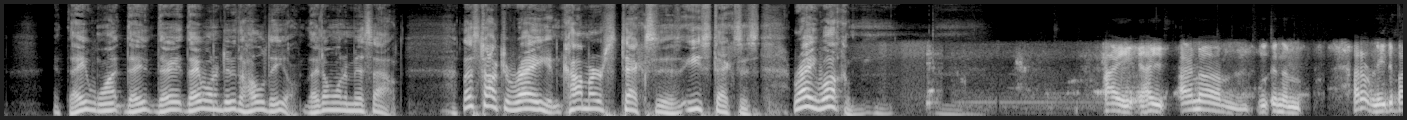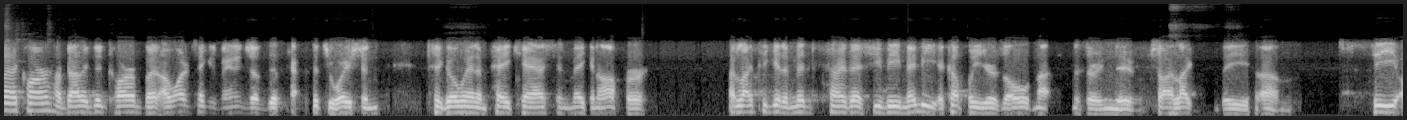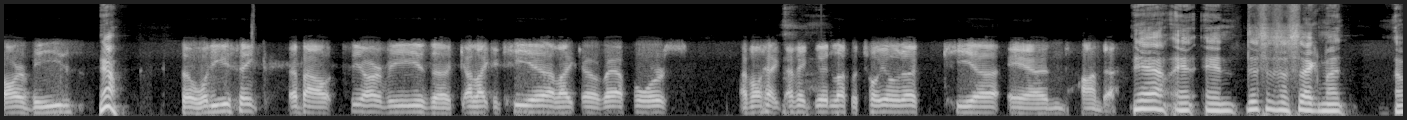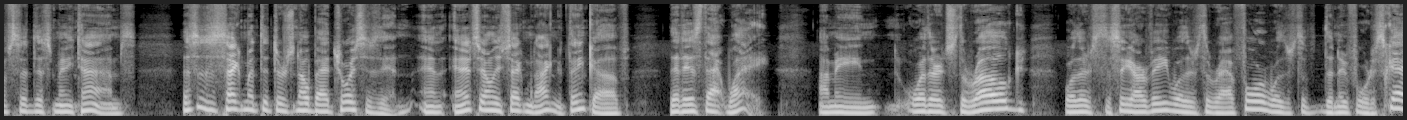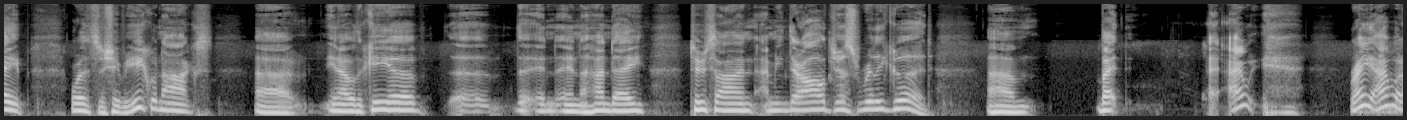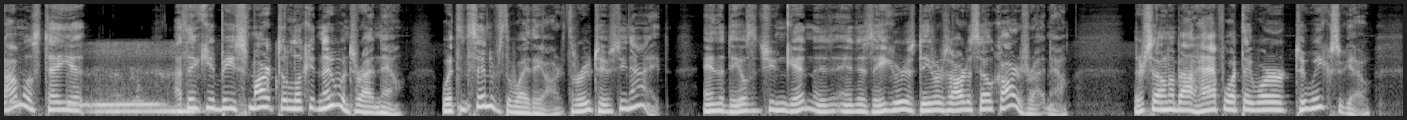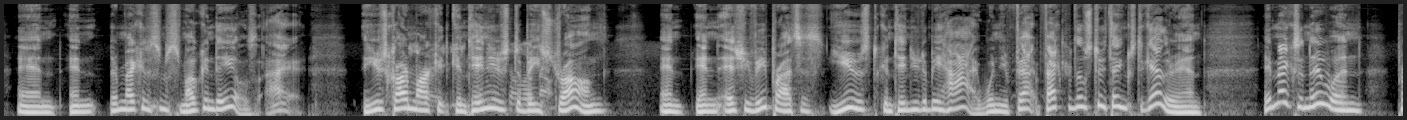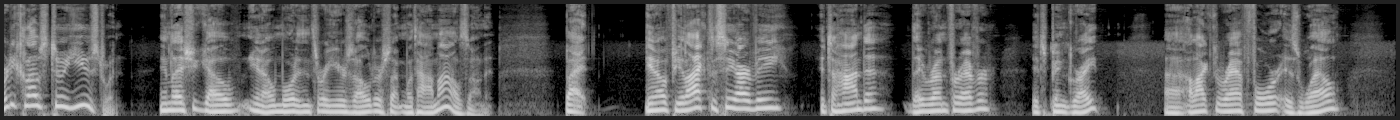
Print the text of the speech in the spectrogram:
If they want they they they want to do the whole deal. They don't want to miss out. Let's talk to Ray in Commerce, Texas, East Texas. Ray, welcome. Hi, hi. I'm um in the. I don't need to buy a car. I've got a good car, but I want to take advantage of this situation to go in and pay cash and make an offer. I'd like to get a mid-size SUV, maybe a couple of years old, not necessarily new. So I like the um, CRVs. Yeah. So what do you think about CRVs? Uh, I like a Kia. I like a Rav4s. I've all had I've had good luck with Toyota, Kia, and Honda. Yeah, and and this is a segment I've said this many times. This is a segment that there's no bad choices in, and and it's the only segment I can think of that is that way. I mean, whether it's the Rogue, whether it's the CRV, whether it's the Rav4, whether it's the, the new Ford Escape, whether it's the Chevy Equinox, uh, you know, the Kia, uh, the and the Hyundai Tucson. I mean, they're all just really good. Um, but I, I, Ray, I would almost tell you, I think you'd be smart to look at new ones right now with incentives the way they are through Tuesday night and the deals that you can get, and, and as eager as dealers are to sell cars right now, they're selling about half what they were two weeks ago, and and they're making some smoking deals. I, the used car market continues to be strong. And, and SUV prices used continue to be high. When you fa- factor those two things together in, it makes a new one pretty close to a used one, unless you go, you know, more than three years old or something with high miles on it. But, you know, if you like the CRV, it's a Honda. They run forever. It's been great. Uh, I like the RAV4 as well.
